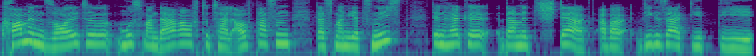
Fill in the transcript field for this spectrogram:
kommen sollte, muss man darauf total aufpassen, dass man jetzt nicht den Höcke damit stärkt. Aber wie gesagt, die, die,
